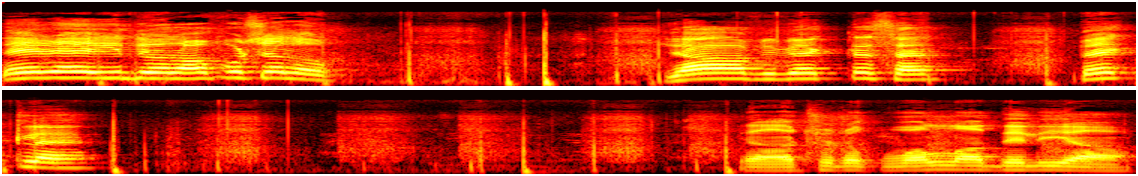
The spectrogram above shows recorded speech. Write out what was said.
Nereye gidiyorsun apoçalım? Ya bir bekle sen. Bekle. Ya çocuk vallahi deli ya.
